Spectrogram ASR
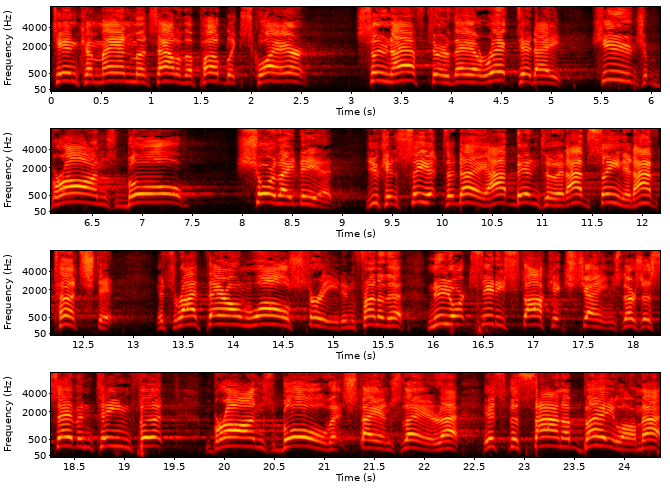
Ten Commandments out of the public square, soon after they erected a huge bronze bull? Sure, they did. You can see it today. I've been to it. I've seen it. I've touched it. It's right there on Wall Street in front of the New York City Stock Exchange. There's a 17 foot bronze bull that stands there. Uh, it's the sign of Balaam. Uh,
